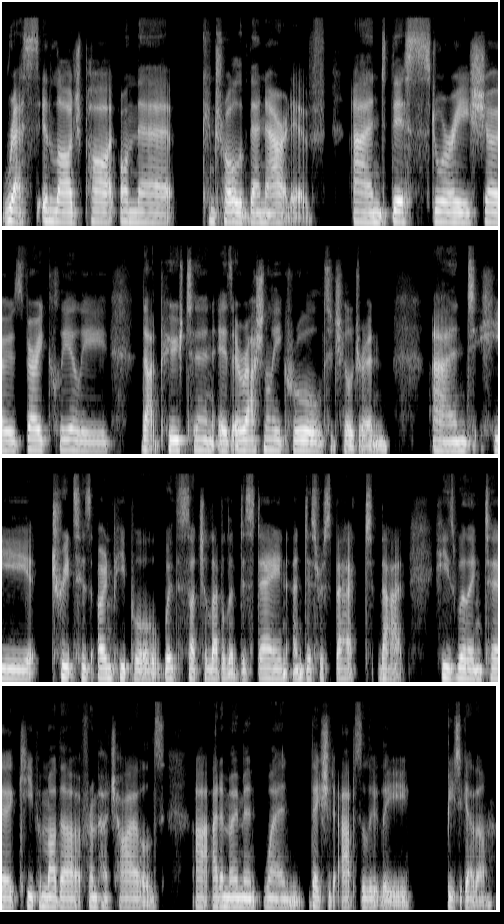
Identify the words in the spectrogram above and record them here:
rests in large part on their control of their narrative. And this story shows very clearly that Putin is irrationally cruel to children and he treats his own people with such a level of disdain and disrespect that he's willing to keep a mother from her child uh, at a moment when they should absolutely be together.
